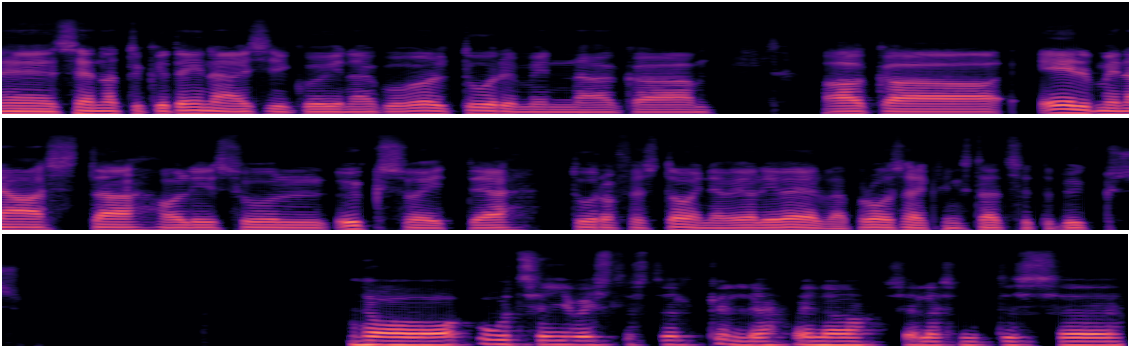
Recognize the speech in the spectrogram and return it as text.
see on natuke teine asi, kui nagu World Touri minna, aga, aga eelmine aasta oli sul üks võit jah, Tour of Estonia või oli veel või? Pro Cycling Stats ütleb üks. no UCI võistlustelt küll jah, või noh, selles mõttes äh,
